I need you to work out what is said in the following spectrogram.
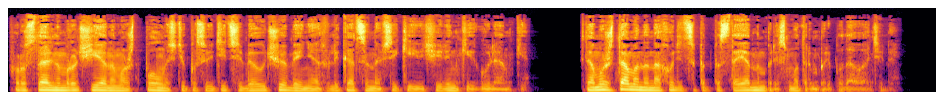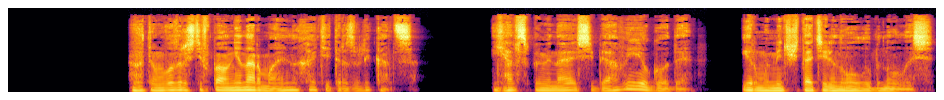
«В хрустальном ручье она может полностью посвятить себя учебе и не отвлекаться на всякие вечеринки и гулянки. К тому же там она находится под постоянным присмотром преподавателей». «В этом возрасте вполне нормально хотеть развлекаться», я вспоминаю себя в ее годы. Ирма мечтательно улыбнулась.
